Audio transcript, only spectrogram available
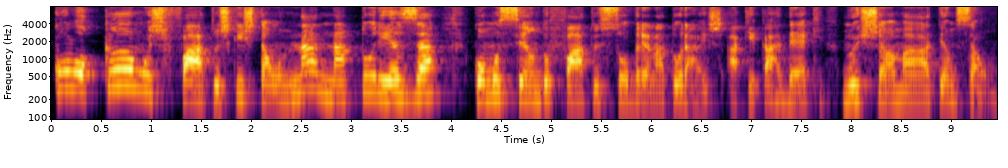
colocamos fatos que estão na natureza como sendo fatos sobrenaturais. Aqui Kardec nos chama a atenção.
